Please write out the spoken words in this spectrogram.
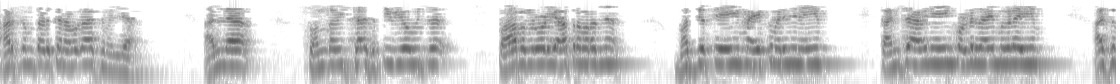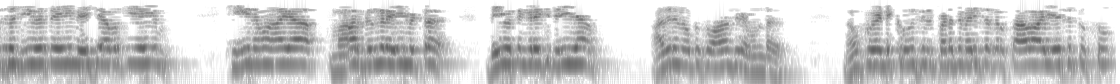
ആർക്കും തടുക്കാൻ അവകാശമില്ല. അല്ല സ്വന്തം ഇച്ഛാശക്തി ഉപയോഗിച്ച് പാപങ്ങളോട് യാത്ര പറഞ്ഞ് മദ്യത്തെയും മയക്കുമരുന്നിനെയും കഞ്ചാവിനെയും കൊള്ളരുതായ്മകളെയും അശുദ്ധ ജീവിതത്തെയും വേശ്യാവൃത്തിയെയും ഹീനമായ മാർഗങ്ങളെയും ഇട്ട് ദൈവത്തിങ്കിലേക്ക് തിരിയാം. അതിന് നമുക്ക് സ്വാതന്ത്ര്യമുണ്ട്. നമുക്ക് വേണ്ടി ക്രൂസിൽ പടഞ്ഞു മരിച്ച കർത്താവായി യേശു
